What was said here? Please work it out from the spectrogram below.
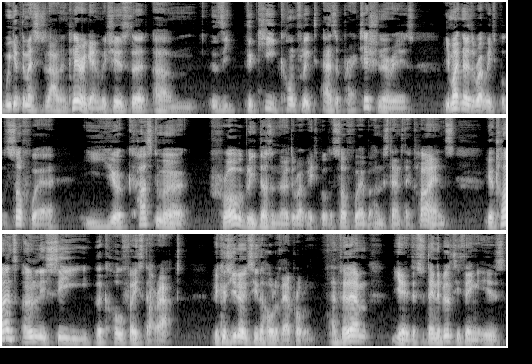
we get the message loud and clear again, which is that um, the the key conflict as a practitioner is you might know the right way to build the software. Your customer probably doesn't know the right way to build the software, but understands their clients. Your clients only see the whole face they're at because you don't see the whole of their problem. And for them, yeah, the sustainability thing is,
